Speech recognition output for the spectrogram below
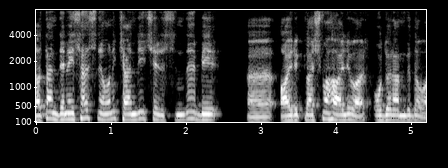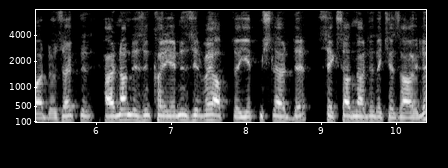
zaten deneysel sinemanın kendi içerisinde bir e, ayrıklaşma hali var. O dönemde de vardı. Özellikle Hernandez'in kariyerinin zirve yaptığı 70'lerde, 80'lerde de keza öyle.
